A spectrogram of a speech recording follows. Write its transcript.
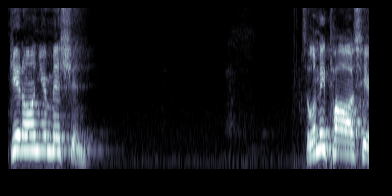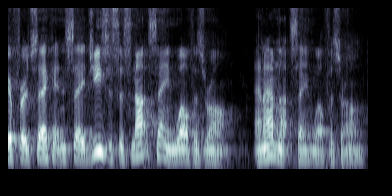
Get on your mission. So let me pause here for a second and say Jesus is not saying wealth is wrong. And I'm not saying wealth is wrong.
